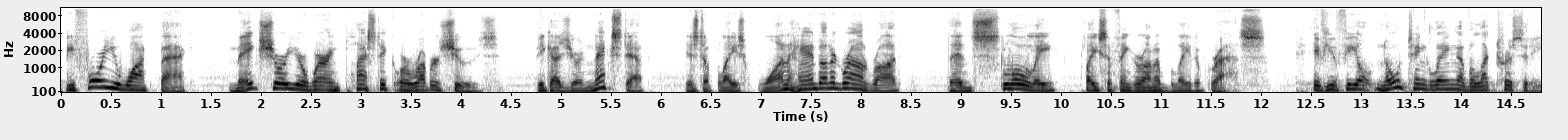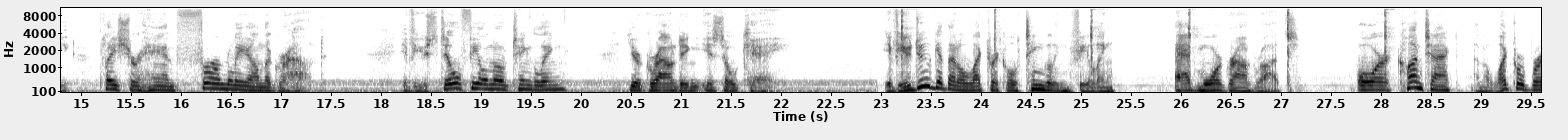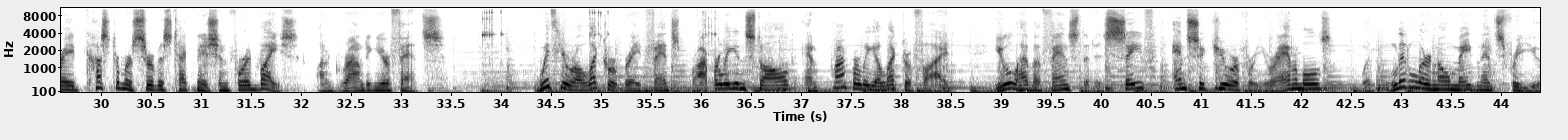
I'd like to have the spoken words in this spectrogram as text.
Before you walk back, Make sure you're wearing plastic or rubber shoes because your next step is to place one hand on a ground rod, then slowly place a finger on a blade of grass. If you feel no tingling of electricity, place your hand firmly on the ground. If you still feel no tingling, your grounding is okay. If you do get that electrical tingling feeling, add more ground rods or contact an Electrobraid customer service technician for advice on grounding your fence. With your Electrobraid fence properly installed and properly electrified, you'll have a fence that is safe and secure for your animals with little or no maintenance for you.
